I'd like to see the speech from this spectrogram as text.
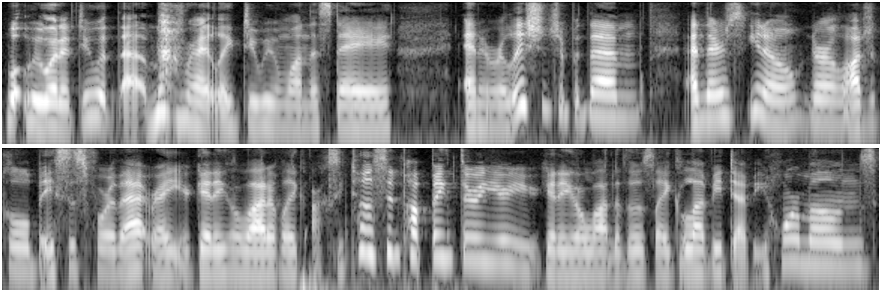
what we want to do with them, right? Like, do we want to stay and a relationship with them. And there's, you know, neurological basis for that, right? You're getting a lot of like oxytocin pumping through you. You're getting a lot of those like lovey-dovey hormones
